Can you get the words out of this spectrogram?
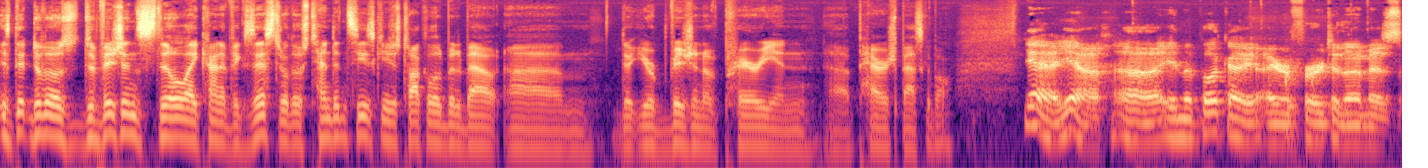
is that, do those divisions still like kind of exist or those tendencies? Can you just talk a little bit about um, the, your vision of prairie and uh, parish basketball? Yeah, yeah. Uh, in the book, I, I, refer to them as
